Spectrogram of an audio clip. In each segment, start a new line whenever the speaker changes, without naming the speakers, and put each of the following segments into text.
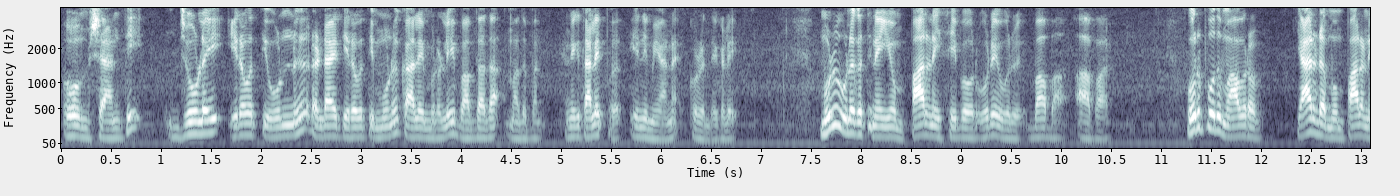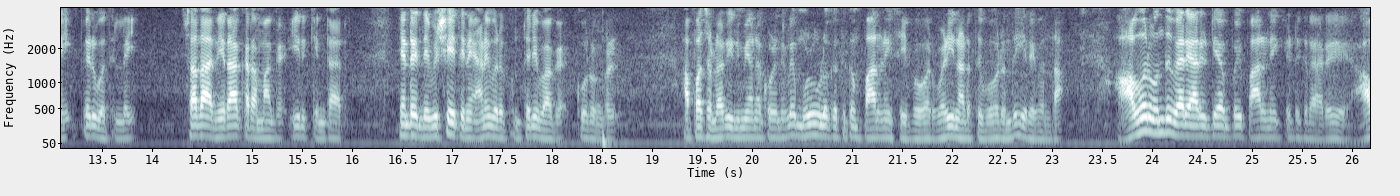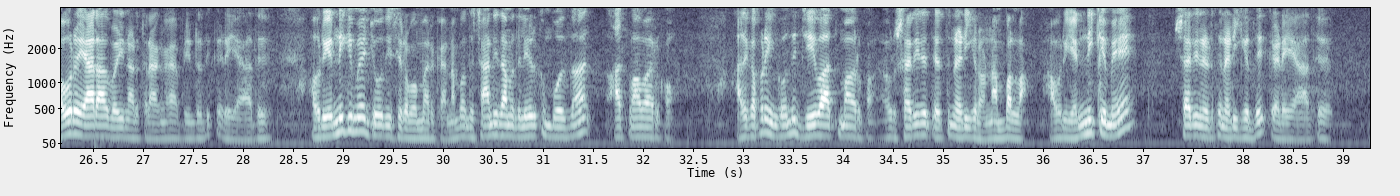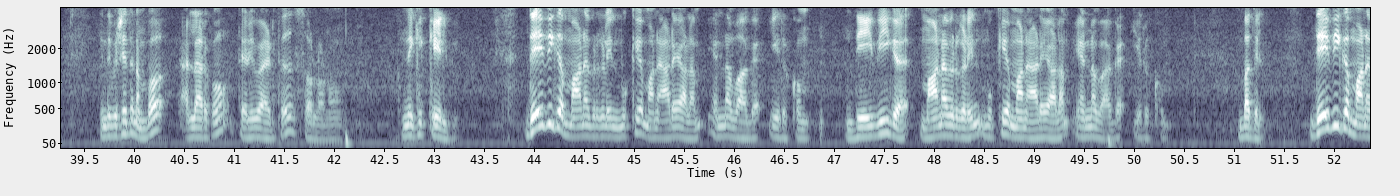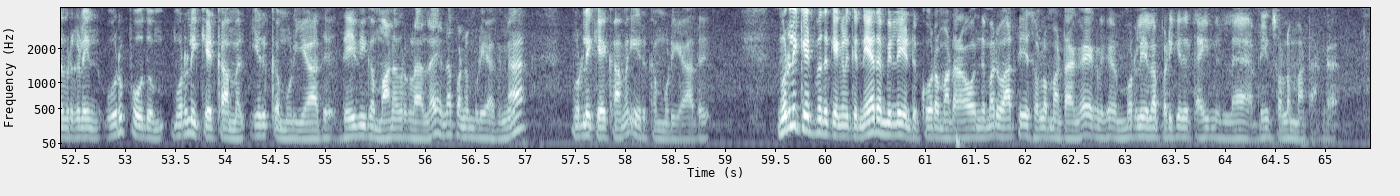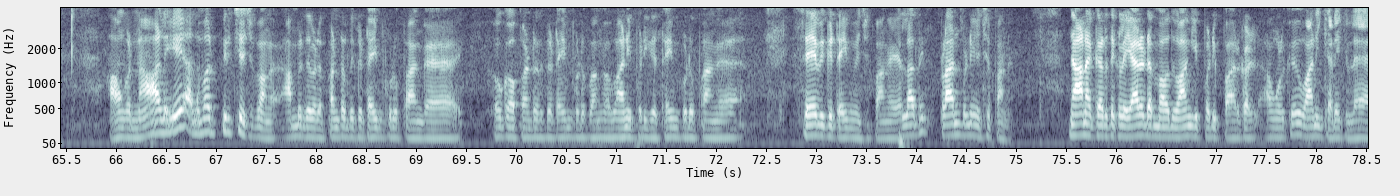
ஓம் சாந்தி. ஜூலை இருபத்தி ஒன்று ரெண்டாயிரத்தி இருபத்தி மூணு காலை முரளி பாப்தாதா மதுபன். இன்றைக்கு தலைப்பு இனிமையான குழந்தைகளே. முழு உலகத்தினையும் பாலனை செய்பவர் ஒரே ஒரு பாபா ஆவார். ஒருபோதும் அவரும் யாரிடமும் பாலனை பெறுவதில்லை. சதா நிராகரமாக இருக்கின்றார் என்ற இந்த விஷயத்தினை அனைவருக்கும் தெளிவாக கூறுங்கள். அப்பா சொல்கிறார் இனிமையான குழந்தைகளை முழு உலகத்துக்கும் பாலனை செய்பவர் வழி நடத்துபவர் வந்து இறைவன் தான். அவர் வந்து வேறு யார்கிட்டயும் போய் பாலனை கேட்டுக்கிறாரு. அவரை யாராவது வழி நடத்துகிறாங்க அப்படின்றது கிடையாது. அவர் என்றைக்குமே ஜோதி சிரமமாக இருக்கார். நம்ம அந்த சாந்தி தாமத்தில் இருக்கும்போது தான் ஆத்மாவாக இருக்கும். அதுக்கப்புறம் இங்கே வந்து ஜீவாத்மா இருக்கும். அவர் சரீரத்தை எடுத்து நடிக்கிறோம் நம்பலாம். அவர் என்றைக்குமே சரீரம் எடுத்து நடிக்கிறது கிடையாது. இந்த விஷயத்தை நம்ம எல்லாருக்கும் தெளிவாக எடுத்து சொல்லணும். இன்றைக்கி கேள்வி. தெய்வீக மாணவர்களின் முக்கியமான அடையாளம் என்னவாக இருக்கும்? தெய்வீக மாணவர்களின் முக்கியமான அடையாளம் என்னவாக இருக்கும்? பதில் தெய்வீக மாணவர்களின் ஒருபோதும் முரளி கேட்காமல் இருக்க முடியாது. தெய்வீக மாணவர்களால் என்ன பண்ண முடியாதுன்னா முரளி கேட்காம இருக்க முடியாது. முரளி கேட்பதற்கு எங்களுக்கு நேரம் இல்லை என்று கூற மாட்டாங்க. இந்த மாதிரி வார்த்தையே சொல்ல மாட்டாங்க. எங்களுக்கு முரளியெல்லாம் படிக்கிறது டைம் இல்லை அப்படின்னு சொல்ல மாட்டாங்க. அவங்க நாளையே அந்த மாதிரி பிரித்து வச்சுப்பாங்க. அமிர்த வேலை பண்ணுறதுக்கு டைம் கொடுப்பாங்க. யோகா பண்ணுறதுக்கு டைம் கொடுப்பாங்க. வாணி படிக்க டைம் கொடுப்பாங்க. சேவைக்கு டைம் வச்சுப்பாங்க. எல்லாத்துக்கும் பிளான் பண்ணி வச்சுப்பாங்க. ஞான கருத்துக்களை யாரிடமாவது வாங்கி படிப்பார்கள். அவங்களுக்கு வாணி கிடைக்கல.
